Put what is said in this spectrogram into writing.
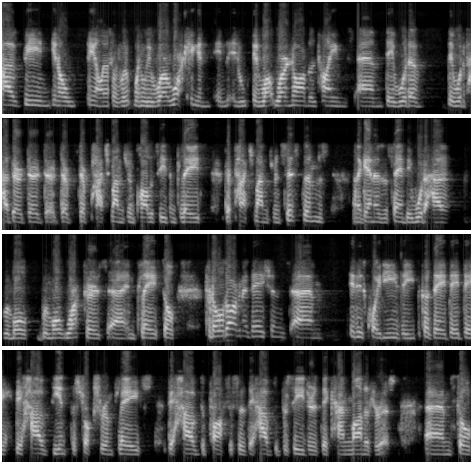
have been you know you know when we were working in, in, in, in what were normal times um, they would have they would have had their, their, their, their, their patch management policies in place their patch management systems. And again as I was saying they would have had remote remote workers uh, in place. So for those organizations um, it is quite easy because they, they, they, they have the infrastructure in place, they have the processes, they have the procedures, they can monitor it. Um, so,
